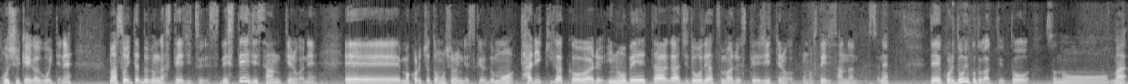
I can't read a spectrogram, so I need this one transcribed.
報酬系が動いてね。まあそういった部分がステージ2です。で、ステージ3っていうのがね、えー、まあこれちょっと面白いんですけれども、他力が加わるイノベーターが自動で集まるステージっていうのがこのステージ3なんですよね。で、これどういうことかっていうと、その、まあ、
